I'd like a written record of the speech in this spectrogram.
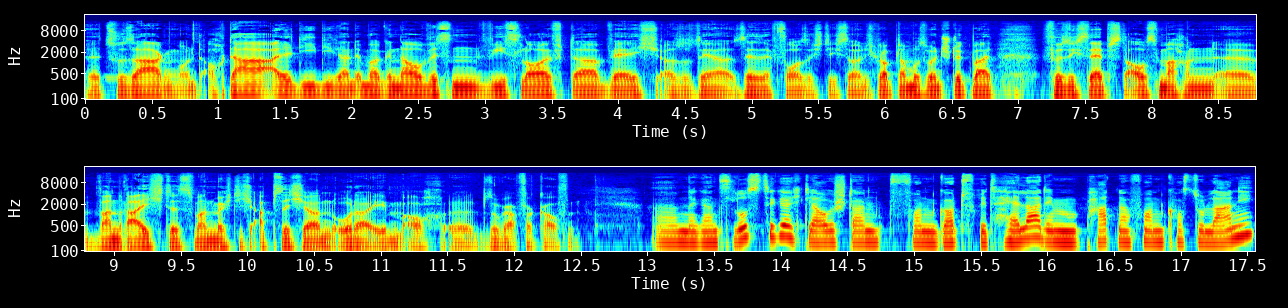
äh, zu sagen. Und auch da all die, die dann immer genau wissen, wie es läuft, da wäre ich also sehr, sehr, sehr vorsichtig. So, und ich glaube, da muss man ein Stück weit für sich selbst ausmachen, äh, wann reicht es, wann möchte ich absichern oder eben auch äh, sogar verkaufen. Ähm, eine ganz lustige, ich glaube, stand von Gottfried Heller, dem Partner von Costolani.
